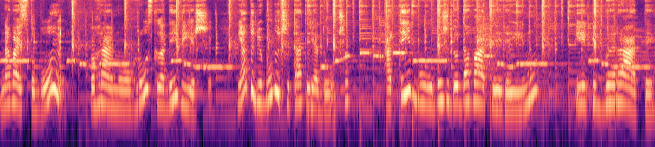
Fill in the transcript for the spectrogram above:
Давай з тобою пограємо у гру склади віршик. Я тобі буду читати рядочок, а ти будеш додавати риму і підбирати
